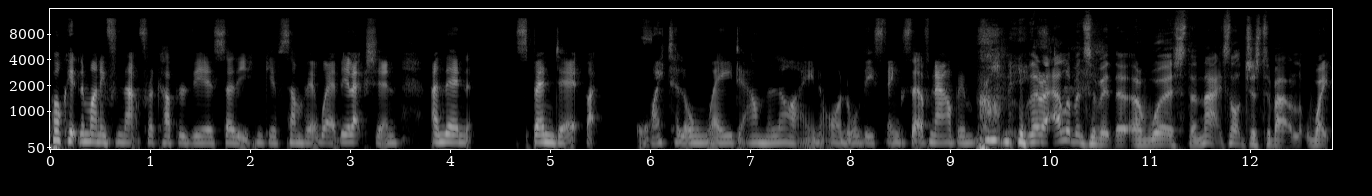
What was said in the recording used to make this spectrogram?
pocket the money from that for a couple of years so that you can give some of it away at the election and then spend it like quite a long way down the line on all these things that have now been promised. There are elements of it that are worse than that. It's not just about wait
